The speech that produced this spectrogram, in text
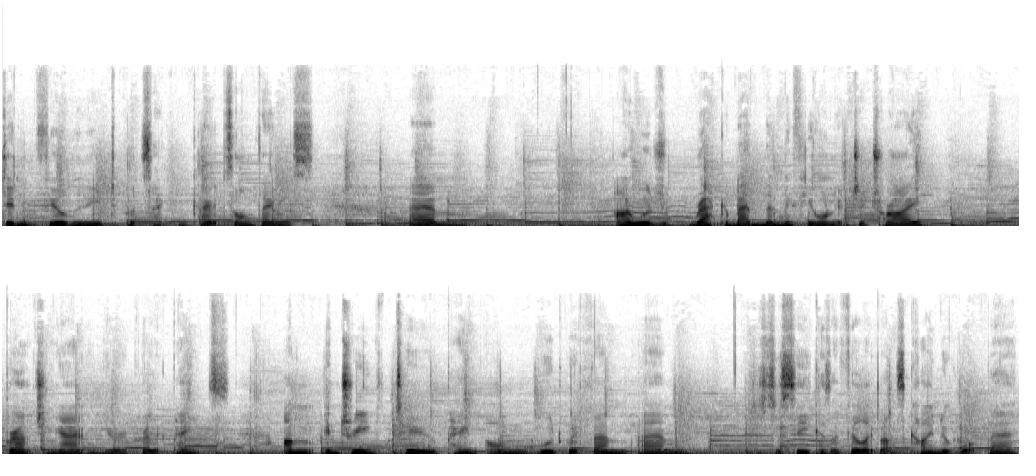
didn't feel the need to put second coats on things. Um, I would recommend them if you wanted to try branching out in your acrylic paints. I'm intrigued to paint on wood with them, um, just to see because I feel like that's kind of what they're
